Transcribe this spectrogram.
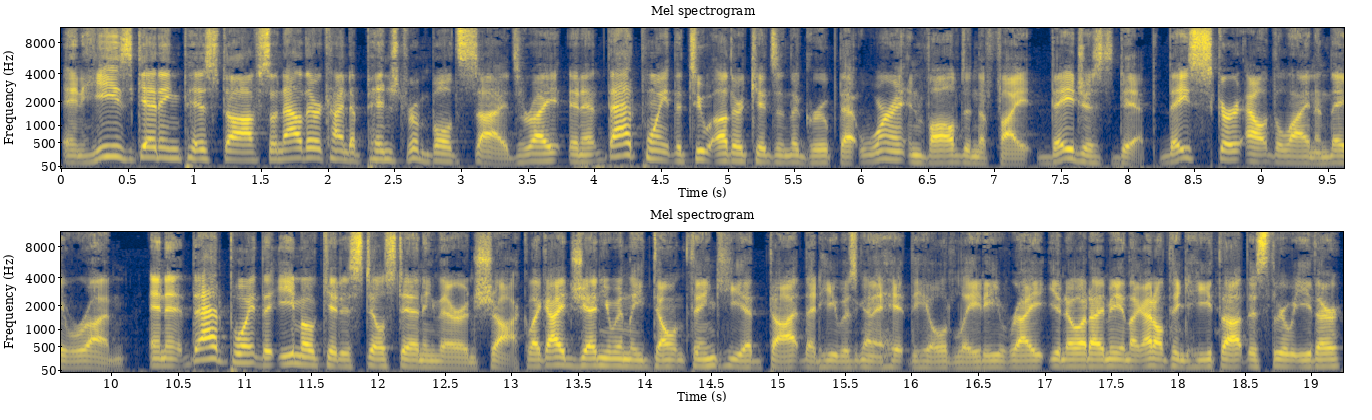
and he's getting pissed off. So now they're kind of pinched from both sides, right? And at that point, the two other kids in the group that weren't involved in the fight, they just dip. They skirt out the line and they run. And at that point, the emo kid is still standing there in shock. Like, I genuinely don't think he had thought that he was going to hit the old lady, right? You know what I mean? Like, I don't think he thought this through either.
